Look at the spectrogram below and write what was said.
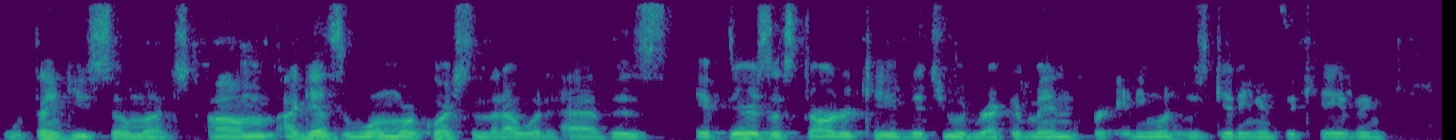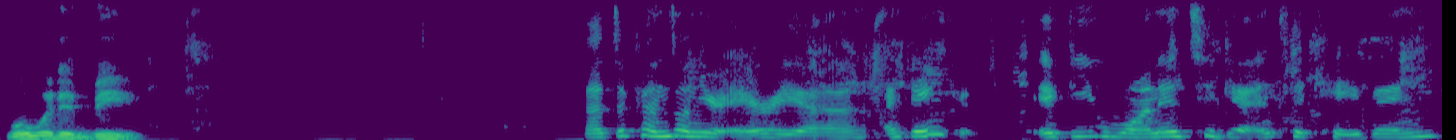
Well, thank you so much. Um, I guess one more question that I would have is if there's a starter cave that you would recommend for anyone who's getting into caving, what would it be? That depends on your area. I think if you wanted to get into caving,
